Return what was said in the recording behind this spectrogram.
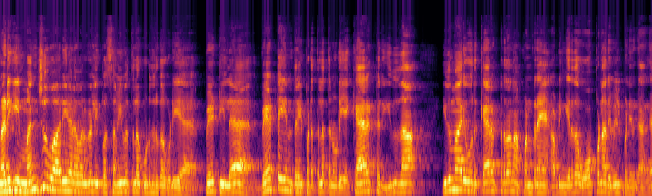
நடிகை மஞ்சு வாரியர் அவர்கள் இப்போ சமீபத்தில் கொடுத்துருக்கக்கூடிய பேட்டியில் வேட்டையின் திரைப்படத்தில் தன்னுடைய கேரக்டர் இதுதான் இது மாதிரி ஒரு கேரக்டர் தான் நான் பண்ணுறேன் அப்படிங்கிறத ஓப்பனாக ரிவீல் பண்ணியிருக்காங்க.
